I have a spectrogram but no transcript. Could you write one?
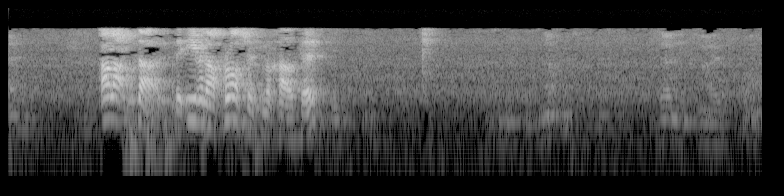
and Al even Haproshis Mechalkas, not it's only five one.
